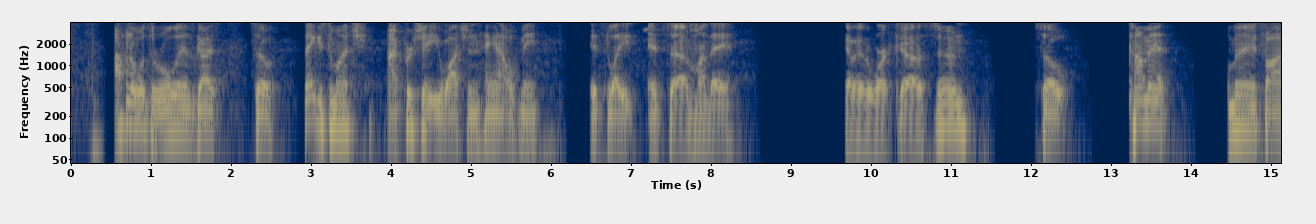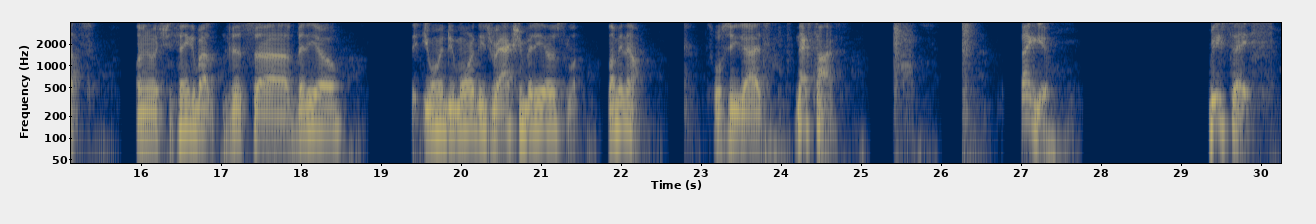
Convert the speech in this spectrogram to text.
I don't know what the rule is, guys. So thank you so much. I appreciate you watching, hanging out with me. It's late. It's uh, Monday. Gotta go to work uh, soon. So comment. Let me know your thoughts. Let me know what you think about this uh, video. You want me to do more of these reaction videos? Let me know. So we'll see you guys next time. Thank you. Be safe.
